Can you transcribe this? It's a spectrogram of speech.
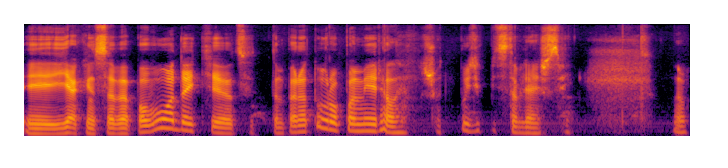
І як він себе поводить, е, це температуру поміряли. Що ти пузик підставляєш свій? Ну.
